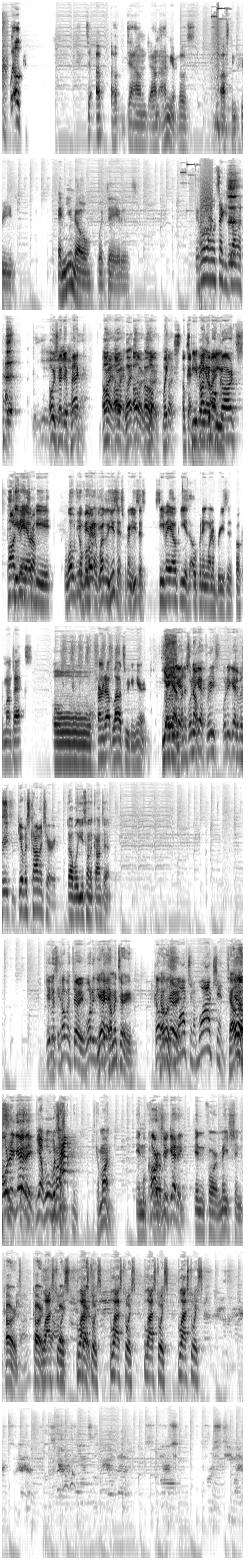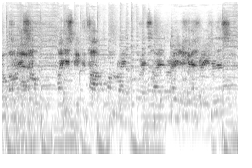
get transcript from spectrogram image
Welcome to Up, Up, Down, Down. I'm your host, Austin Creed. And you know what day it is. Wait, hold on one second. He's on my pack. Oh, he's got your pack. All right, all right. what? Sorry, Oh, sorry, wait, sorry. okay. Steve Pokemon Aoki. cards. Pause Steve. Aoki. Well, Steve we're gonna we're gonna use this. We're gonna use this. Steve Aoki is opening one of Breeze's Pokemon packs. Oh, Turn it up loud so we can hear it. yeah, What yeah. you get? Let us What know. do you get, Breeze? What do you get, give us Breeze? give us commentary. Double use on the content. Give us commentary. What did you Yeah, get? commentary. commentary. I'm watching. I'm watching. Tell Yeah, us. what are you getting? Yeah, well, what's on. happening? Come on. What cards are you getting? Information cards. Cards. Blastoise, Cards. Blastoise, Blastoise, Blastoise, Blastoise.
